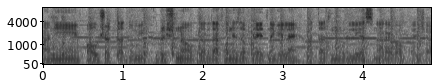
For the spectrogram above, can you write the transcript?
आणि पाहू शकता तुम्ही कृष्ण अवतार दाखवण्याचा प्रयत्न केला आहे हातात मुरली असणार आहे बाप्पाच्या.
